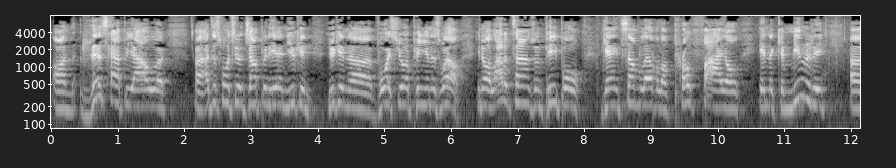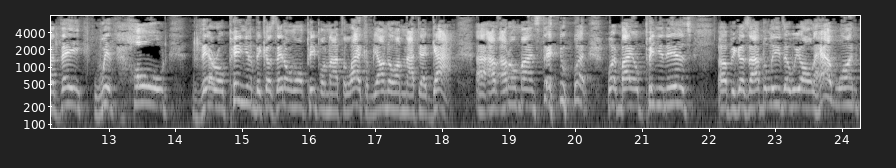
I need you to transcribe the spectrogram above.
on this happy hour, uh, I just want you to jump in here and you can you can uh, voice your opinion as well. You know, a lot of times when people gain some level of profile in the community, uh, they withhold their opinion because they don't want people not to like them. Y'all know I'm not that guy. Uh, I, I, don't mind saying what what my opinion is uh, because I believe that we all have one,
